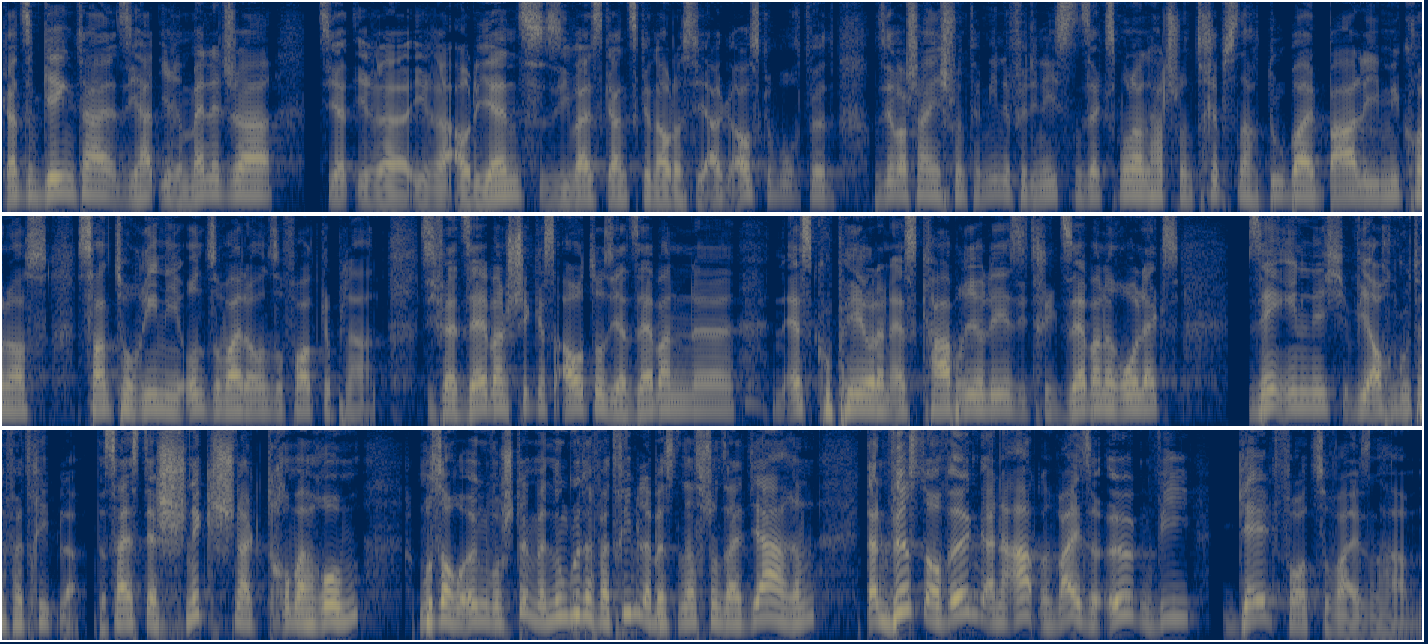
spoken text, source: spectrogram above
Ganz im Gegenteil, sie hat ihre Manager, sie hat ihre, ihre Audienz, sie weiß ganz genau, dass sie ausgebucht wird und sie hat wahrscheinlich schon Termine für die nächsten sechs Monate, hat schon Trips nach Dubai, Bali, Mykonos, Santorini und so weiter und so fort geplant. Sie fährt selber ein schickes Auto, sie hat selber ein, ein S-Coupé oder ein S-Cabriolet, sie trägt selber eine Rolex, sehr ähnlich wie auch ein guter Vertriebler. Das heißt, der Schnickschnack drumherum muss auch irgendwo stimmen. Wenn du ein guter Vertriebler bist und das schon seit Jahren, dann wirst du auf irgendeine Art und Weise irgendwie Geld vorzuweisen haben.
